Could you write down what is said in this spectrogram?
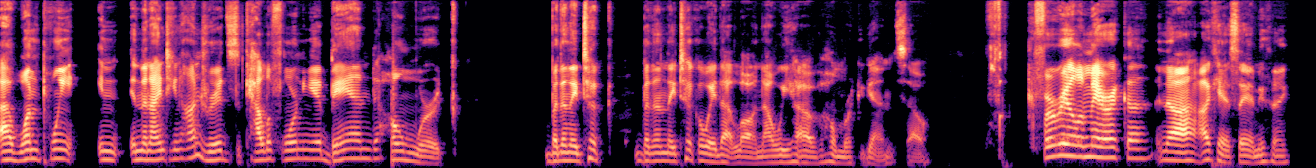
at one point in in the 1900s, California banned homework, but then they took but then they took away that law. Now we have homework again. So for real, America. Nah, I can't say anything.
